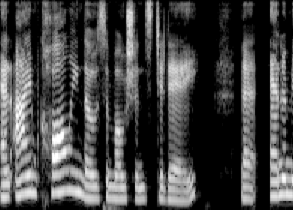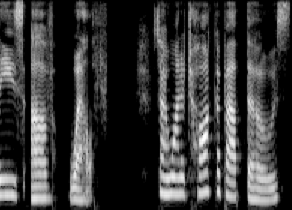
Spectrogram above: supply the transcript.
And I'm calling those emotions today the enemies of wealth. So I want to talk about those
